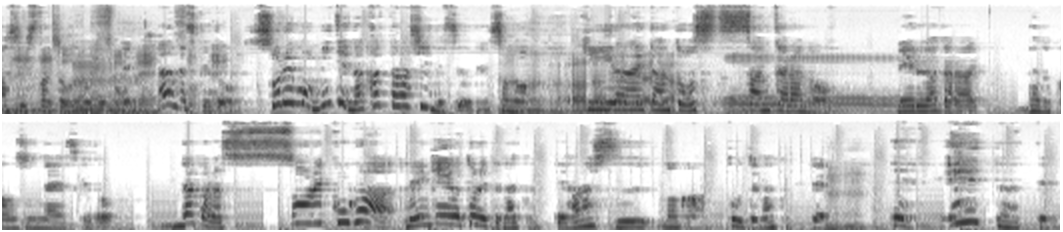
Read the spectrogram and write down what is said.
アシスタントのことって。ねなんですけど、それも見てなかったらしいんですよね。その、気に入らない担当さんからのメールだから、なのかもしれないですけど。だから、それ子が連携が取れてなくって、話す、なんか通ってなくって。うんうんで、えー？ってなって、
